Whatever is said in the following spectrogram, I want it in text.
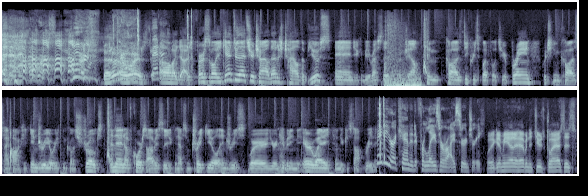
worse! Better or worse? Better. Oh my gosh. First of all, you can't do that to your child. That is child abuse and you can be arrested or in jail. It can cause decreased blood flow to your brain, which can cause hypoxic injury or you can cause strokes. And then of course, obviously you can have some tracheal injuries where you're inhibiting the airway and you can stop breathing. Maybe you're a candidate for laser eye surgery. Will you get me out of having to choose classes?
